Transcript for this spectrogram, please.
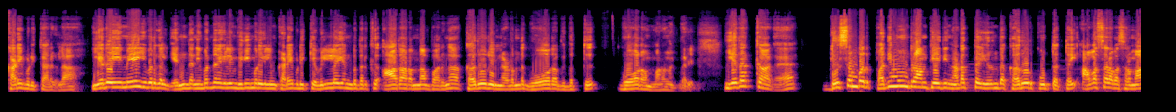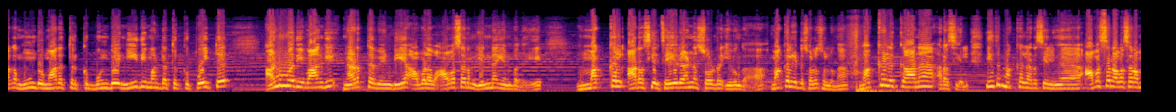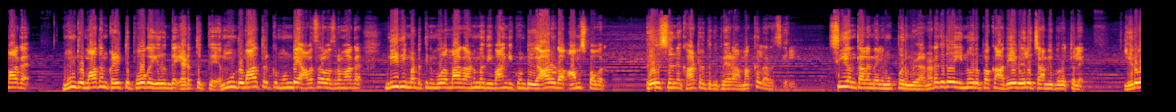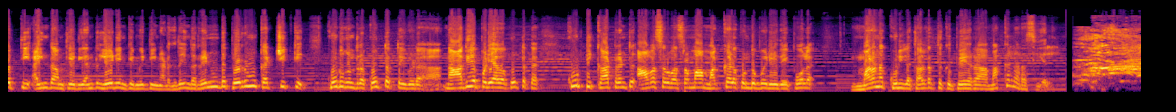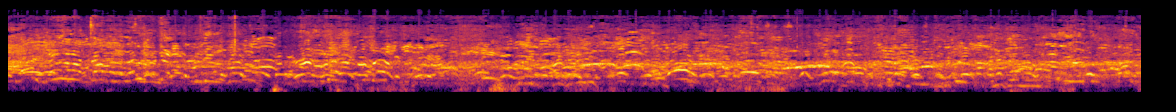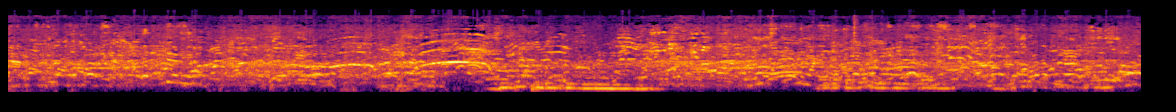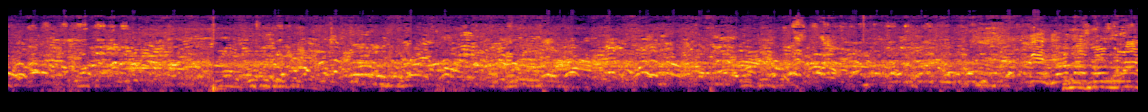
கடைபிடித்தார்களா? எதையுமே இவர்கள் எந்த நிபந்தனைகளையும் விதிமுறைகளையும் கடைபிடிக்கவில்லை என்பதற்கு ஆதாரம் தான் பாருங்க கரூரில் நடந்த கோர விபத்து கோர மரணங்கள். எதற்காக டிசம்பர் பதிமூன்றாம் தேதி நடத்த இருந்த கரூர் கூட்டத்தை அவசர அவசரமாக மூன்று மாதத்திற்கு முன்பே நீதிமன்றத்துக்கு போயிட்டு அனுமதி வாங்கி நடத்த வேண்டிய அவ்வளவு அவசரம் என்ன என்பதை மக்கள் அரசியல் செய்யறேன்னு சொல்ற இவங்க மக்கள்கிட்ட சொல்ல சொல்லுங்க. மக்களுக்கான அரசியல். இது மக்கள் அரசியலுங்க? அவசர அவசரமாக மூன்று மாதம் கழித்து போக இருந்த இடத்துக்கு மூன்று மாதத்திற்கு முன்பே அவசர அவசரமாக நீதிமன்றத்தின் மூலமாக அனுமதி வாங்கி கொண்டு யாரோட ஆர்ம்ஸ் பவர் பெருசுன்னு காட்டுறதுக்கு பேரா மக்கள் அரசியல். சிஎம் தலைமையில் முப்பெரும் விழா நடக்குது. இன்னொரு பக்கம் அதே வேலுச்சாமிபுரத்துல இருபத்தி ஐந்தாம் தேதி அன்று ஏடிஎம்கே மீட்டிங் நடக்குது. இந்த ரெண்டு பெரும் கட்சிக்கு கூடுகின்ற கூட்டத்தை விட நான் அதிகப்படியாக கூட்டத்தை கூட்டி காட்டுறேன்ட்டு அவசர அவசரமா மக்களை கொண்டு போய் இதை போல மரணக்குழியில தள்ளுறதுக்கு பேரா மக்கள் அரசியல்.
